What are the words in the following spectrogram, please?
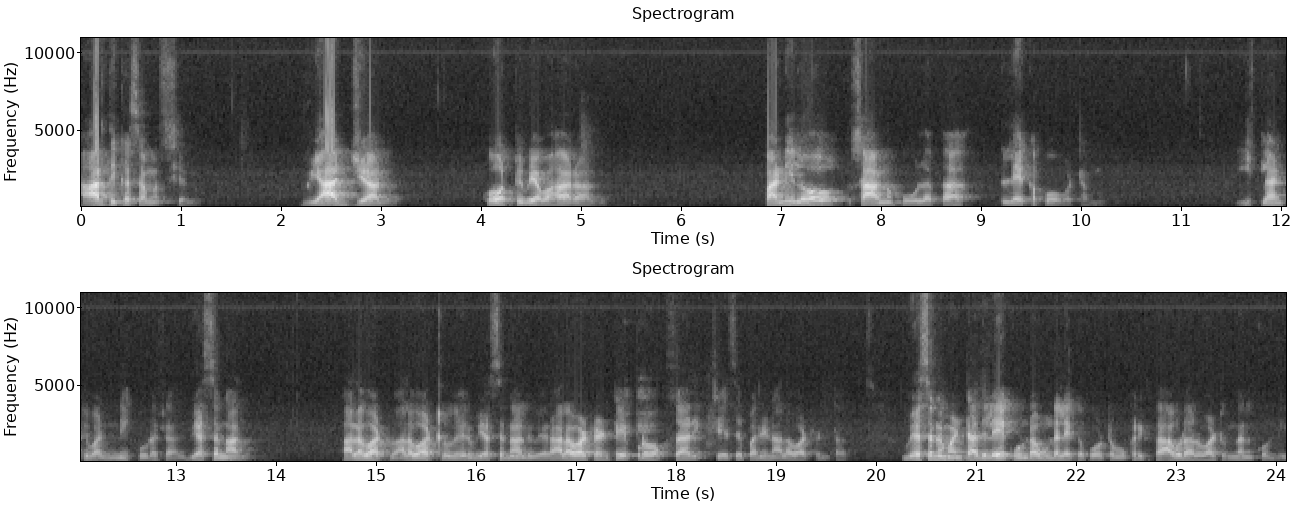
ఆర్థిక సమస్యలు వ్యాజ్యాలు కోర్టు వ్యవహారాలు పనిలో సానుకూలత లేకపోవటం. ఇట్లాంటివన్నీ కూడా వ్యసనాలు. అలవాట్లు అలవాట్లు వేరు వ్యసనాలు వేరు. అలవాటు అంటే ఎప్పుడో ఒకసారి చేసే పనిని అలవాటు అంటారు వ్యసనం అంటే అది లేకుండా ఉండలేకపోవటం. ఒకరికి తాగుడు అలవాటు ఉందనుకోండి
